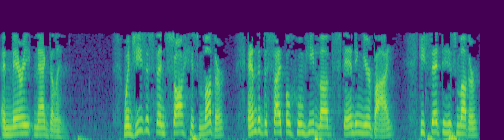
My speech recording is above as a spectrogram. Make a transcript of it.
and Mary Magdalene. When Jesus then saw his mother and the disciple whom he loved standing nearby, he said to his mother,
